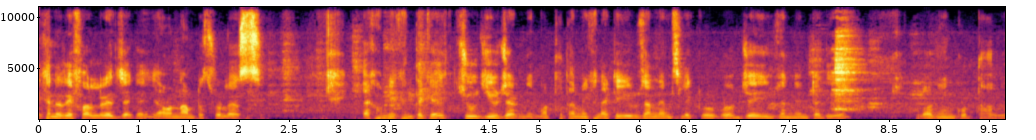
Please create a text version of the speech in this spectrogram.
এখানে রেফারেলের জায়গায় আমার নামটা চলে আসছে। এখন এখান থেকে চুজ ইউজার নেম অর্থাৎ আমি এখানে একটা ইউজার নেম সিলেক্ট করব, যে ইউজার নেমটা দিয়ে লগ ইন করতে হবে।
